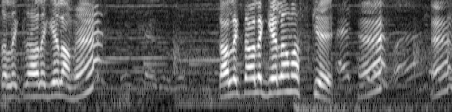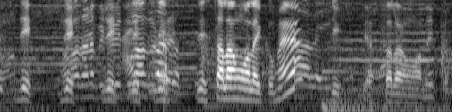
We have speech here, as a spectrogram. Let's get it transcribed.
তাহলে তাহলে গেলাম হ্যাঁ? তাহলে তাহলে গেলাম আজকে হ্যাঁ? হ্যাঁ? জি জি জি জি, সালামু আলাইকুম হ্যাঁ? জি জি আসসালামু আলাইকুম।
